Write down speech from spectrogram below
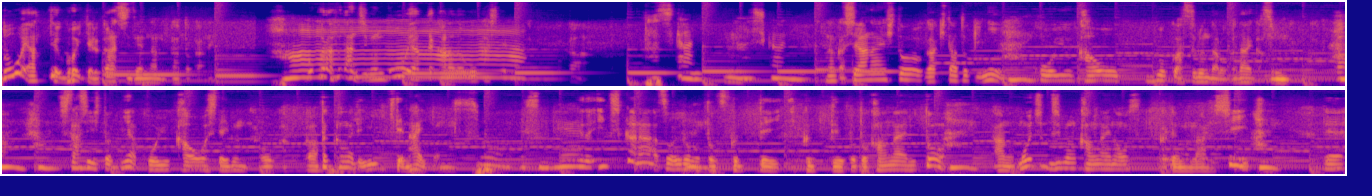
どうやって動いてるから自然なのかとかね。は僕ら普段自分どうやって体を動かしてるのか。確かに、うん、確かに。なんか知らない人が来た時に、こういう顔を僕はするんだろうか、誰かするんだろうか。か、はいはい、親しい人にはこういう顔をしているんだろうかとか、全く考えて生きてないと思う。そうですね。けど、一からそういうロボットを作っていくっていうことを考えると、はい、あの、もう一度自分を考え直すきっかけにもなるし、はいで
